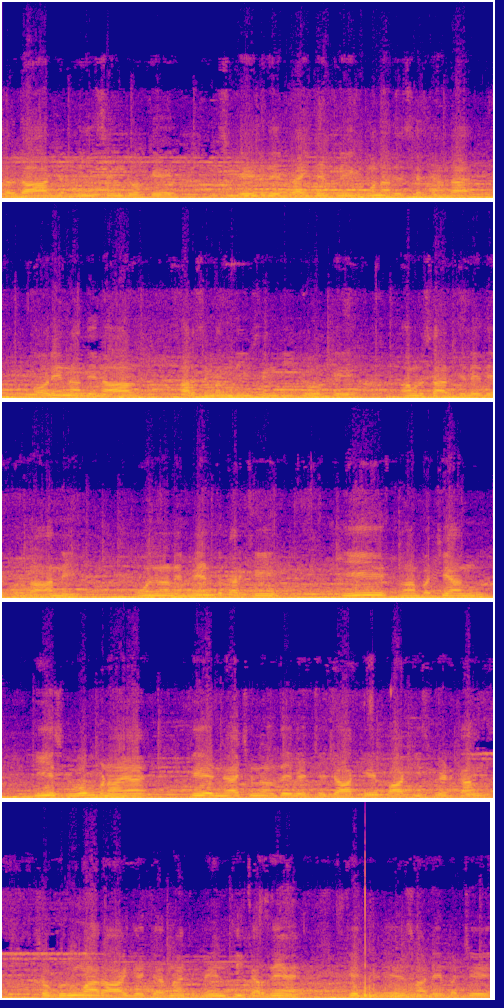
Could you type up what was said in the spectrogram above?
ਸਰਦਾਰ ਜਗਦੀਪ ਸਿੰਘ ਜੋ ਕਿ ਸਟੇਟ ਦੇ ਪ੍ਰੈਜ਼ੀਡੈਂਟ ਨੇ, ਉਹਨਾਂ ਦੇ ਸਿਰ ਜਾਂਦਾ ਹੈ ਔਰ ਇਹਨਾਂ ਦੇ ਨਾਲ ਹਰਸਿਮਰਨਦੀਪ ਸਿੰਘ ਜੀ ਜੋ ਕਿ ਅੰਮ੍ਰਿਤਸਰ ਜ਼ਿਲ੍ਹੇ ਦੇ ਪ੍ਰਧਾਨ ਨੇ, ਉਹਨਾਂ ਨੇ ਮਿਹਨਤ ਕਰਕੇ ਇਸ ਬੱਚਿਆਂ ਨੂੰ ਇਸ ਯੋਗ ਬਣਾਇਆ ਹੈ ਇਹ ਨੈਸ਼ਨਲ ਦੇ ਵਿੱਚ ਜਾ ਕੇ ਪਾਰਟਿਸਿਪੇਟ ਕਰਨ। ਸੋ ਗੁਰੂ ਮਹਾਰਾਜ ਦੇ ਚਰਨਾਂ 'ਚ ਬੇਨਤੀ ਕਰਦੇ ਹਾਂ ਕਿ ਜਿਹੜੇ ਸਾਡੇ ਬੱਚੇ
